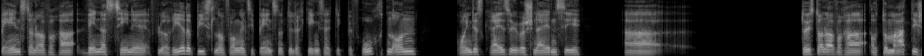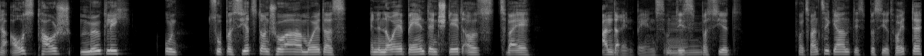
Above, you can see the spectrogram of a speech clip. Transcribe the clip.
Bands dann einfach auch, wenn eine Szene floriert ein bisschen, dann fangen sie Bands natürlich gegenseitig befruchten an, Freundeskreise überschneiden sie. Äh, da ist dann einfach ein automatischer Austausch möglich und so passiert es dann schon einmal, dass eine neue Band entsteht aus zwei anderen Bands. Und das Mhm. passiert vor 20 Jahren, das passiert heute.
